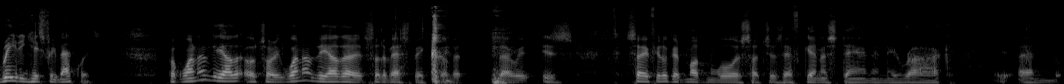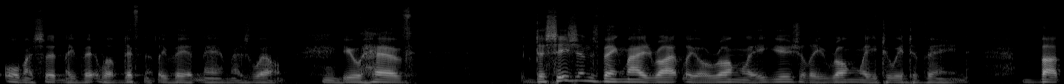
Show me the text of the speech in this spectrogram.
reading history backwards. But one of the other, oh, sorry, one of the other sort of aspects of it, though, is so if you look at modern wars such as Afghanistan and Iraq, and almost certainly, well, definitely Vietnam as well, mm. you have decisions being made rightly or wrongly, usually wrongly to intervene, but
